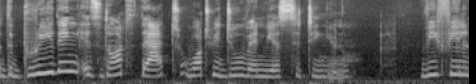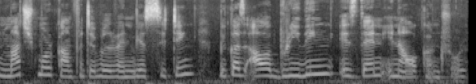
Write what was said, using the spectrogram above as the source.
the breathing is not that what we do when we are sitting, you know. We feel much more comfortable when we are sitting because our breathing is then in our control.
